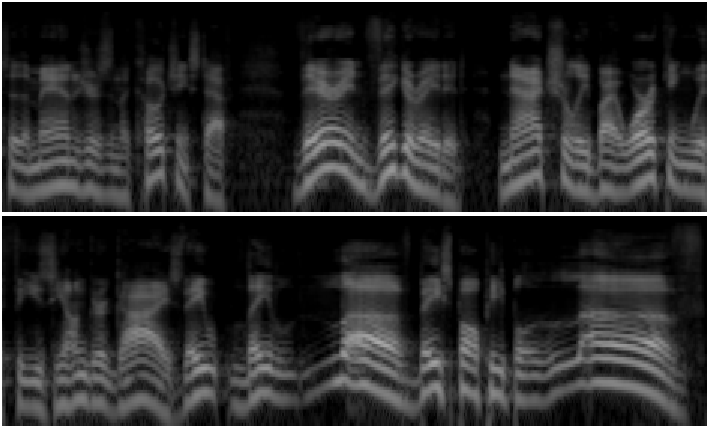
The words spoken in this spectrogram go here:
to the managers and the coaching staff. They're invigorated naturally by working with these younger guys. They they love baseball people love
